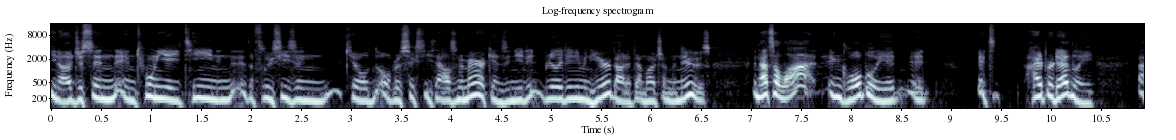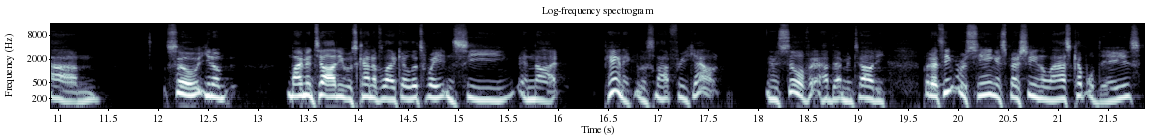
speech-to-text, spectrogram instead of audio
you know, just in, in 2018, the flu season killed over 60,000 Americans, and you didn't, really didn't even hear about it that much on the news, and that's a lot. And globally, it, it it's hyper deadly. Um, so you know, my mentality was kind of like, a, let's wait and see, and not panic. Let's not freak out. And I still have that mentality, but I think we're seeing, especially in the last couple days,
